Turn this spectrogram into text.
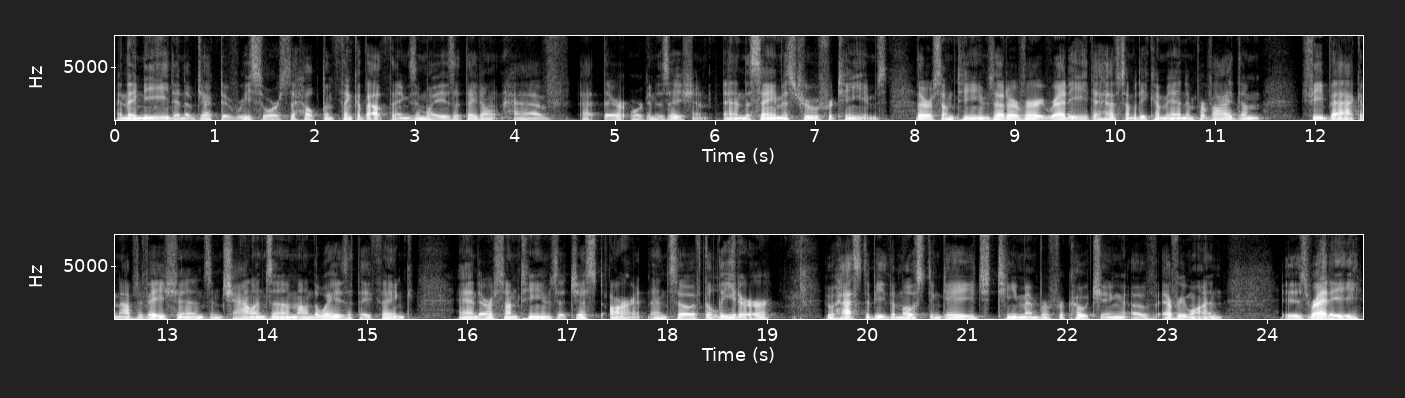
and they need an objective resource to help them think about things in ways that they don't have at their organization. And the same is true for teams. There are some teams that are very ready to have somebody come in and provide them feedback and observations and challenge them on the ways that they think. And there are some teams that just aren't. And so if the leader, who has to be the most engaged team member for coaching of everyone, is ready,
